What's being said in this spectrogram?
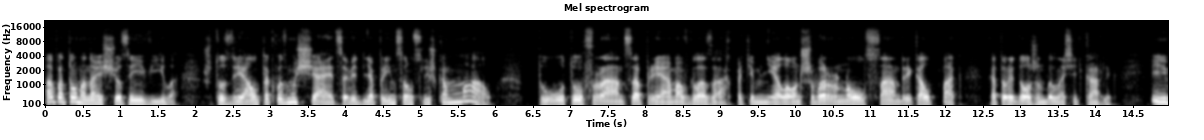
А потом она еще заявила, что зря он так возмущается, ведь для принца он слишком мал. Тут у Франца прямо в глазах потемнело. Он швырнул Сандре колпак, который должен был носить карлик, и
